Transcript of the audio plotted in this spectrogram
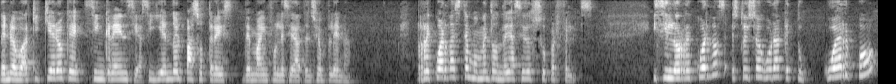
de nuevo, aquí quiero que sin creencia, siguiendo el paso 3 de mindfulness y de atención plena, recuerda este momento donde hayas sido súper feliz. Y si lo recuerdas, estoy segura que tu cuerpo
